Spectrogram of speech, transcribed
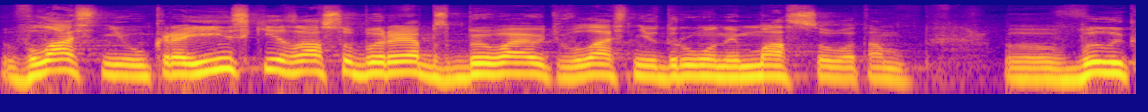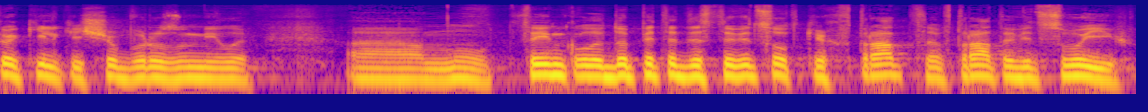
власні українські засоби РЕБ збивають власні дрони масово там е, велика кількість, щоб ви розуміли. Е, ну, це інколи до 50% втрат це втрати від своїх.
